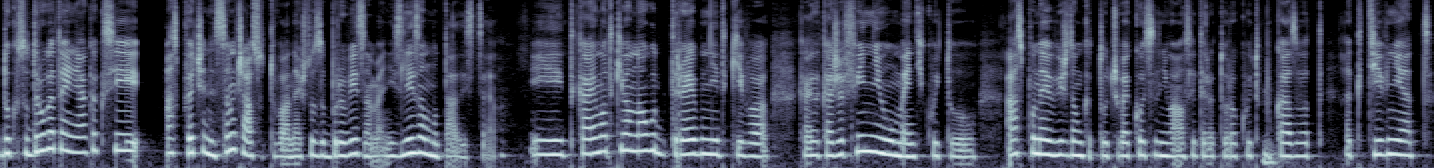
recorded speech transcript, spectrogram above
Докато другата е някакси аз вече не съм част от това нещо, забрави за мен, излизам от тази сцена. И така има такива много дребни, такива, как да кажа, финни моменти, които аз поне виждам като човек, който се занимава с литература, които показват активният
